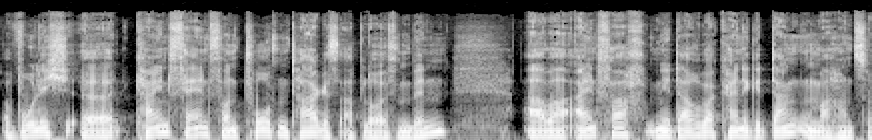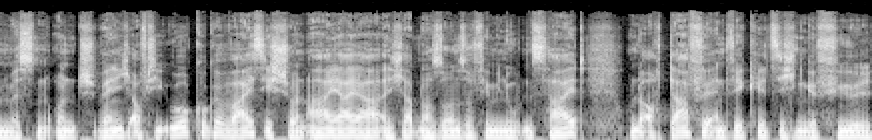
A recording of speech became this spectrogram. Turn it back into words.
obwohl ich äh, kein Fan von toten Tagesabläufen bin, aber einfach mir darüber keine Gedanken machen zu müssen. Und wenn ich auf die Uhr gucke, weiß ich schon, ah ja, ja, ich habe noch so und so viele Minuten Zeit. Und auch dafür entwickelt sich ein Gefühl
